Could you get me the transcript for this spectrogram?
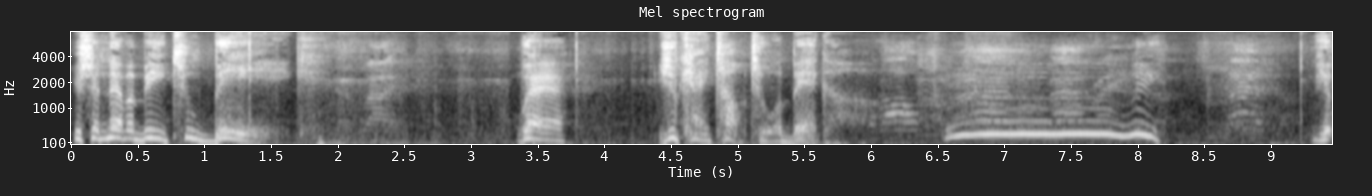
You should never be too big where you can't talk to a beggar. Your,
